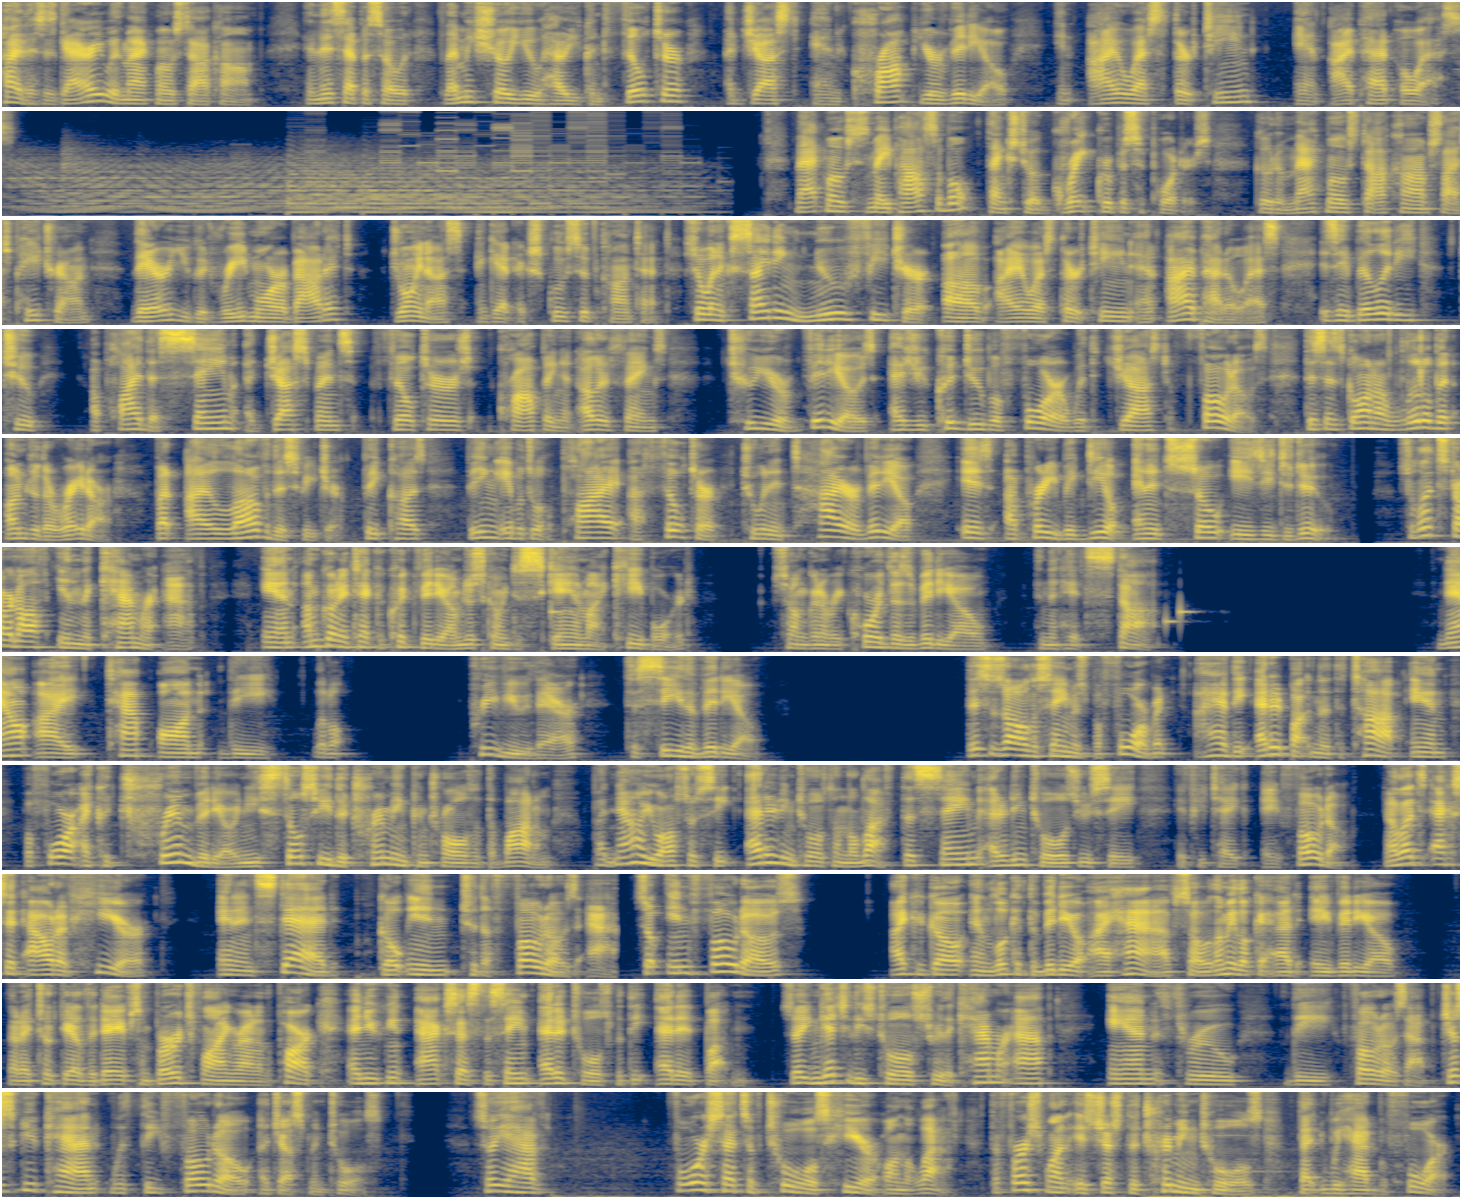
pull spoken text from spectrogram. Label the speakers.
Speaker 1: Hi, this is Gary with MacMost.com. In this episode, let me show you how you can filter, adjust, and crop your video in iOS 13 and iPad OS. MacMost is made possible thanks to a great group of supporters. Go to MacMost.com slash Patreon. There you could read more about it, join us, and get exclusive content. So an exciting new feature of iOS 13 and iPad OS is the ability to apply the same adjustments, filters, cropping, and other things to your videos as you could do before with just photos. This has gone a little bit under the radar, but I love this feature because being able to apply a filter to an entire video is a pretty big deal and it's so easy to do. So let's start off in the camera app and I'm going to take a quick video. I'm just going to scan my keyboard. So I'm going to record this video and then hit stop. Now I tap on the little preview there to see the video. This is all the same as before but I have the edit button at the top and before I could trim video and you still see the trimming controls at the bottom. But now you also see editing tools on the left. The same editing tools you see if you take a photo. Now let's exit out of here and instead go into the Photos app. So in Photos I could go and look at the video I have. So let me look at a video that I took the other day of some birds flying around in the park and you can access the same edit tools with the edit button. So you can get to these tools through the camera app and through the Photos app just like you can with the photo adjustment tools. So you have four sets of tools here on the left. The first one is just the trimming tools that we had before.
